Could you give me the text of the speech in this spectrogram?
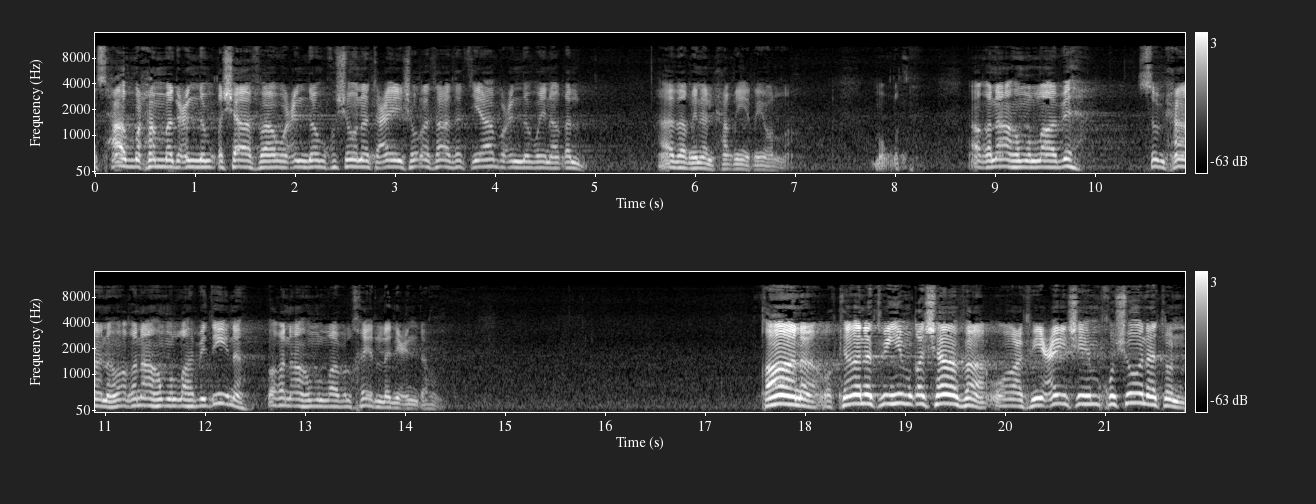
أصحاب محمد عندهم قشافة وعندهم خشونة عيش ورثاثة ثياب وعندهم غنى قلب. هذا غنى الحقيقي والله. أغناهم الله به. سبحانه وأغناهم الله بدينه وأغناهم الله بالخير الذي عندهم. قال وكانت فيهم غشافة وفي عيشهم خشونة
